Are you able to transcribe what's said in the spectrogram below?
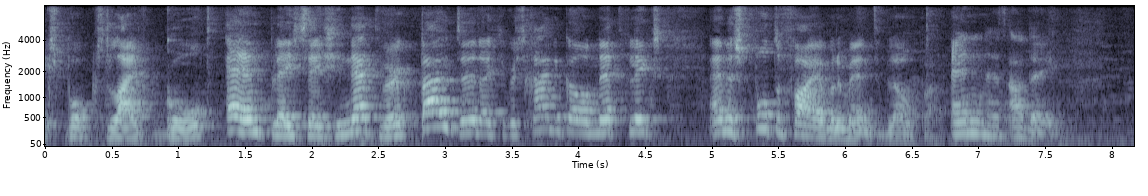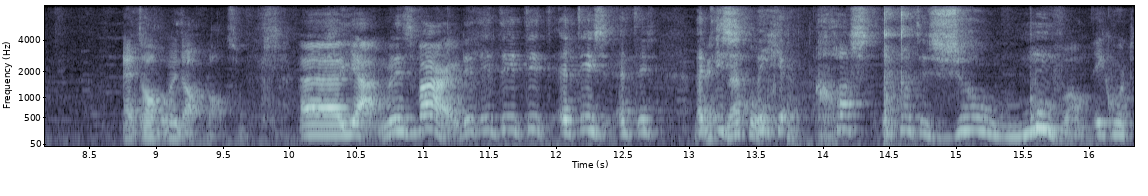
Xbox Live Gold en PlayStation Network. Buiten dat je waarschijnlijk al Netflix en een Spotify abonnement hebt lopen. En het AD. Het Algemeen Dagblad. Eh, ja, maar dit is waar. Dit, dit, dit, dit- het is, het is, het is, level. weet je, gast, ik word er zo moe van. Ik word,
